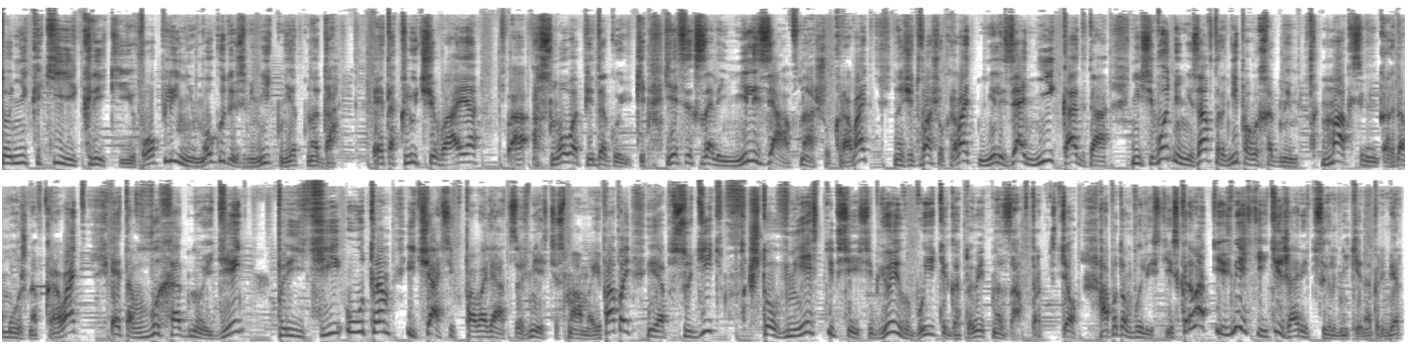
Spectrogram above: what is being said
то никакие крики и вопли не могут изменить «нет» на «да». Это ключевая а, основа педагогики. Если сказали нельзя в нашу кровать, значит, вашу кровать нельзя никогда. Ни сегодня, ни завтра, ни по выходным. Максимум, когда можно в кровать, это в выходной день прийти утром и часик поваляться вместе с мамой и папой и обсудить, что вместе всей семьей вы будете готовить на завтрак. Все. А потом вылезти из кровати и вместе идти жарить сырники, например.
